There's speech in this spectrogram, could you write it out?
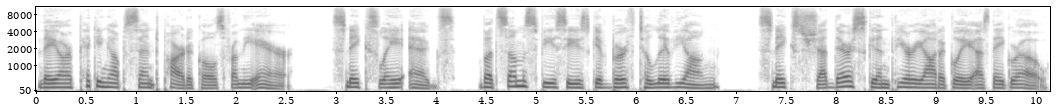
they are picking up scent particles from the air. Snakes lay eggs, but some species give birth to live young. Snakes shed their skin periodically as they grow.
